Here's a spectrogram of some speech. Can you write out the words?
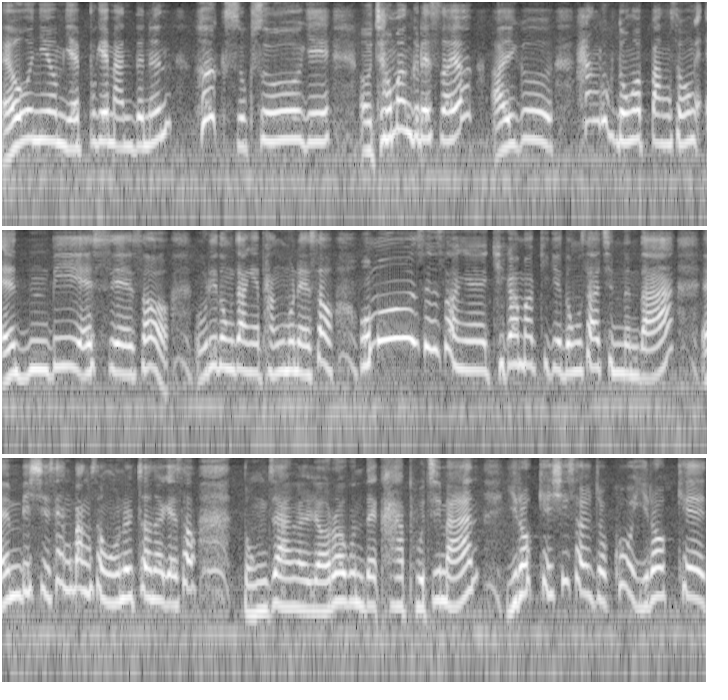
에오니움 예쁘게 만드는 흙 쑥쑥이. 어, 저만 그랬어요? 아이고 한국 농업방송 NBS에서 우리 농장에 방문해서 어머 세상에 기가 막히게 농사 짓는다. MBC 생방송 오늘 저녁에서 농장을 여러 군데 가 보지만 이렇게 시설 좋고 이렇게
